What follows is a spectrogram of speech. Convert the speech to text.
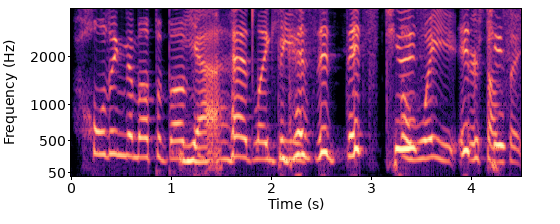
holding them up above Yeah, his head like because he's it, it's too weight it's or something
